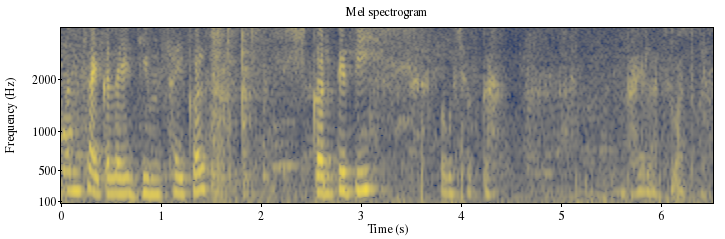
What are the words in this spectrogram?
पण सायकल आहे जिम सायकल करते ती. बघू शकता. बाहेर असं वातावरण.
